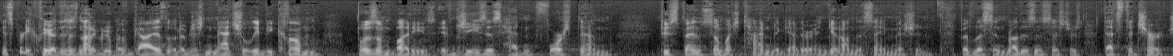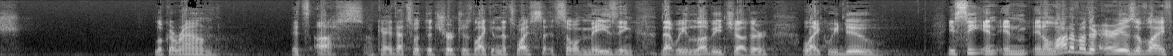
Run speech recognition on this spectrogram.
It's pretty clear this is not a group of guys that would have just naturally become bosom buddies if Jesus hadn't forced them to spend so much time together and get on the same mission. But listen, brothers and sisters, that's the church. Look around. It's us, okay? That's what the church is like, and that's why it's so amazing that we love each other like we do. You see, in, in, in a lot of other areas of life,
